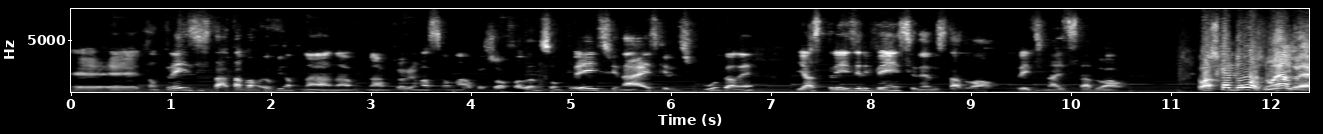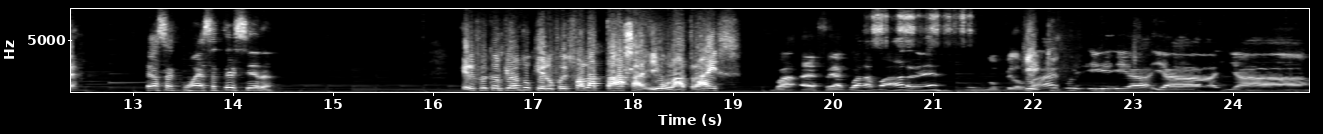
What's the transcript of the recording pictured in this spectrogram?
É, é, são três. Tava, eu vi na, na, na, programação lá o pessoal falando, são três finais que ele disputa, né? E as três ele vence, né, no estadual. Três finais estadual. Eu acho que é duas, não é, André? Essa, com essa terceira. Ele foi campeão do quê? Não foi só da Taça Rio lá atrás? É, foi a Guanabara, né? No, pelo que, Barco que... E, e, a. E a, e a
